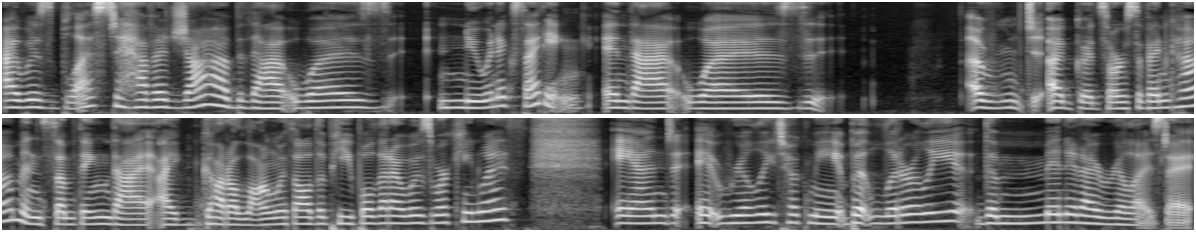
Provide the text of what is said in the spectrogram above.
I was blessed to have a job that was new and exciting and that was a, a good source of income and something that I got along with all the people that I was working with. And it really took me, but literally the minute I realized it,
